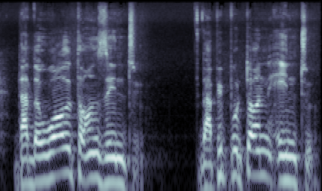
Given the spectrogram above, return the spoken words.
that the world turns into, that people turn into,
